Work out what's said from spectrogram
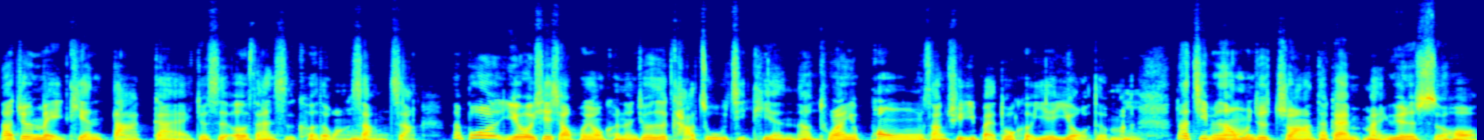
那就每天大概就是二三十克的往上涨。那不过也有一些小朋友可能就是卡住几天，然后突然又碰上去一百多克，也有的嘛。那基本上我们就抓大概满月的时候，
